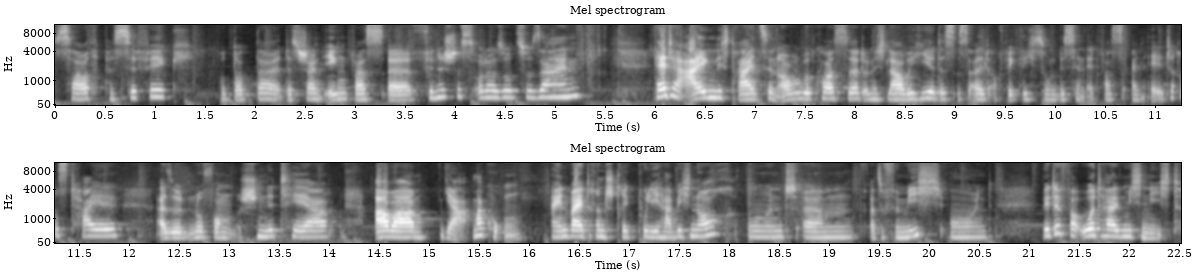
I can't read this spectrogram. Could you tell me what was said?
South Pacific. Produkte, das scheint irgendwas äh, Finnisches oder so zu sein. Hätte eigentlich 13 Euro gekostet und ich glaube hier, das ist halt auch wirklich so ein bisschen etwas ein älteres Teil. Also nur vom Schnitt her. Aber ja, mal gucken. Einen weiteren Strickpulli habe ich noch und ähm, also für mich und bitte verurteilt mich nicht.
